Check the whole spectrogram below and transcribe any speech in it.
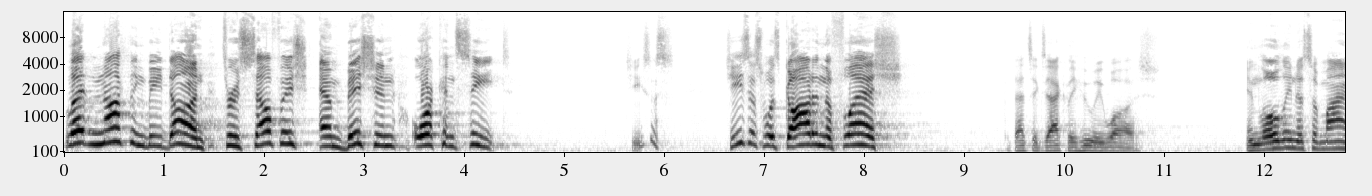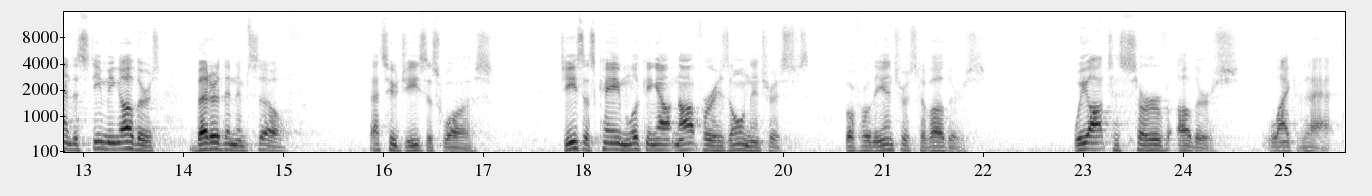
Let nothing be done through selfish ambition or conceit. Jesus. Jesus was God in the flesh, but that's exactly who he was in lowliness of mind, esteeming others better than himself. That's who Jesus was. Jesus came looking out not for his own interests, but for the interest of others. We ought to serve others like that.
